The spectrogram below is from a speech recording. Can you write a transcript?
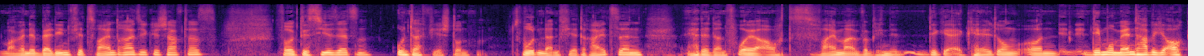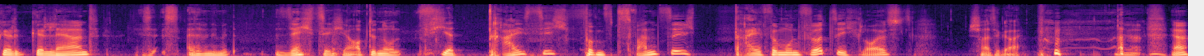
wenn du Berlin 432 geschafft hast, verrücktes Ziel setzen, unter vier Stunden. Es wurden dann 413. Ich hatte dann vorher auch zweimal wirklich eine dicke Erkältung. Und in dem Moment habe ich auch ge gelernt, ist, also wenn du mit 60, ja, ob du nun 4 3,30, 5,20, 3,45 läufst, scheißegal. Ja. ja.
